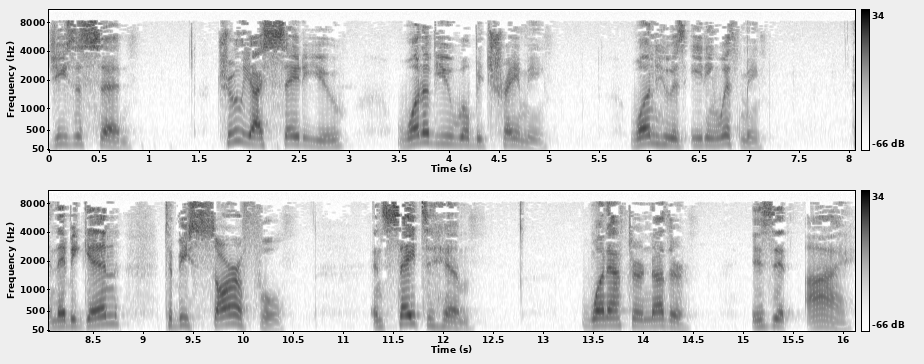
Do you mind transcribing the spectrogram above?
Jesus said, truly I say to you, one of you will betray me, one who is eating with me. And they began to be sorrowful and say to him, one after another, is it I?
